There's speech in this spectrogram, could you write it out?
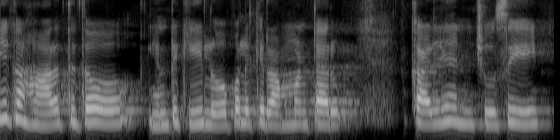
ఇక హారతితో ఇంటికి లోపలికి రమ్మంటారు. కళ్యాణ్ చూసి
